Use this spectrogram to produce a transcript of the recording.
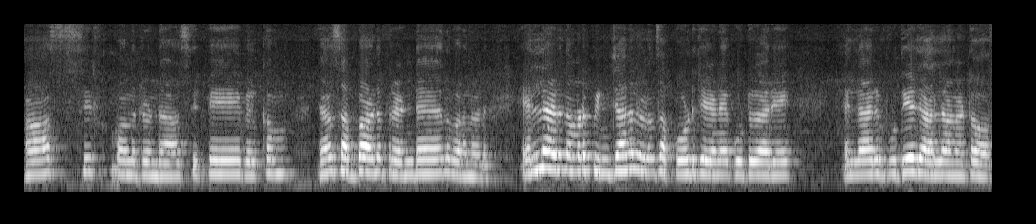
ആസിഫ് വന്നിട്ടുണ്ട്. ആസിഫേ വെൽക്കം ഞാൻ സബ്ബാണ് ഫ്രണ്ട് എന്ന് പറയുന്നുണ്ട് എല്ലാവരും നമ്മുടെ പിൻ ചാനലൊന്ന് സപ്പോർട്ട് ചെയ്യണേ കൂട്ടുകാരെ. എല്ലാവരും പുതിയ ചാനലാണ് കേട്ടോ.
